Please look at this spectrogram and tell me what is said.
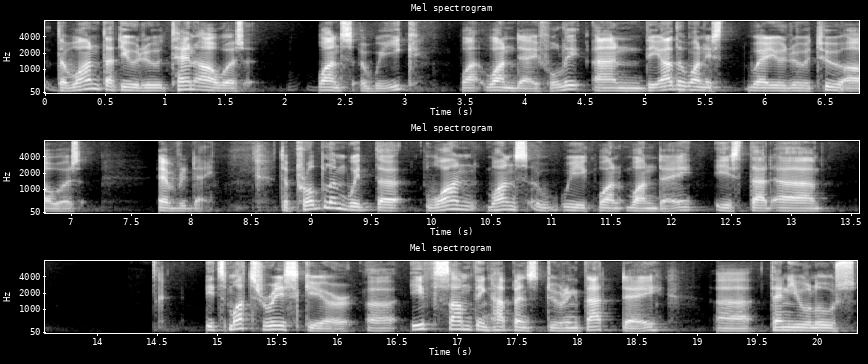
The one that you do 10 hours once a week, one one day fully, and the other one is where you do two hours every day. The problem with the one once a week, one one day is that uh, it's much riskier. Uh, if something happens during that day, uh, then you lose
